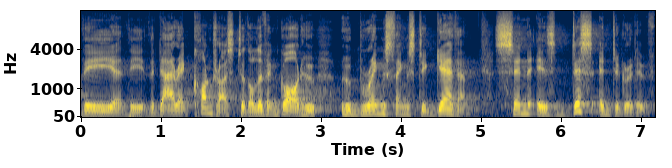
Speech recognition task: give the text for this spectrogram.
the, uh, the, the direct contrast to the living God who, who brings things together. Sin is disintegrative.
